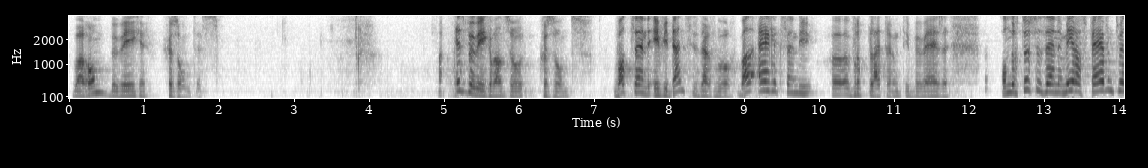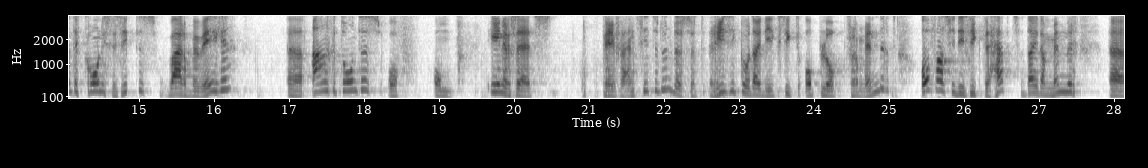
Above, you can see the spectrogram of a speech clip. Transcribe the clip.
waarom bewegen gezond is. Maar is bewegen wel zo gezond? Wat zijn de evidenties daarvoor? Wel, eigenlijk zijn die uh, verpletterend, die bewijzen. Ondertussen zijn er meer dan 25 chronische ziektes waar bewegen uh, aangetoond is of om enerzijds preventie te doen, dus het risico dat je die ziekte oploopt vermindert, of als je die ziekte hebt, dat je dan minder uh,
